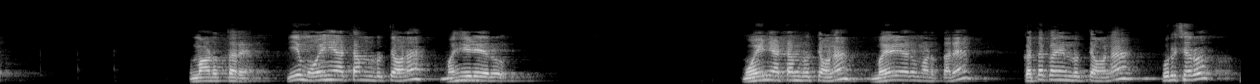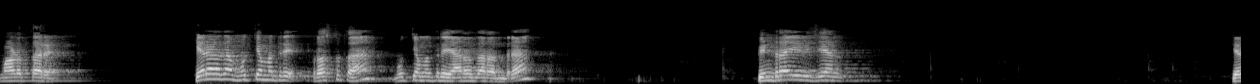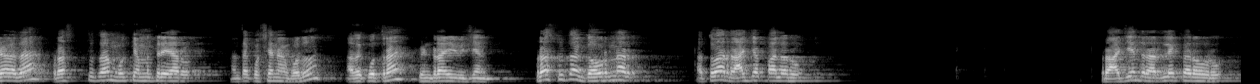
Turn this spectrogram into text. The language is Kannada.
ಮಾಡುತ್ತಾರೆ. ಈ ಮೋಹಿನಿ ನೃತ್ಯವನ್ನ ಮಹಿಳೆಯರು. ಮೋಹಿನಿ ನೃತ್ಯವನ್ನ ಮಹಿಳೆಯರು ಮಾಡುತ್ತಾರೆ. ಕಥಕಳಿ ನೃತ್ಯವನ್ನ ಪುರುಷರು ಮಾಡುತ್ತಾರೆ. ಕೇರಳದ ಮುಖ್ಯಮಂತ್ರಿ, ಪ್ರಸ್ತುತ ಮುಖ್ಯಮಂತ್ರಿ ಯಾರದಾರ ಅಂದ್ರ ಪಿಂಡ್ರಾಯಿ ವಿಜಯನ್. ಕೇರಳದ ಪ್ರಸ್ತುತ ಮುಖ್ಯಮಂತ್ರಿ ಯಾರು? ಅಂತ ಕ್ವಶನ್ ಆಗ್ಬೋದು. ಅದಕ್ಕೆ ಉತ್ತರ ಪಿಂಡ್ರಾಯಿ ವಿಜಯನ್. ಪ್ರಸ್ತುತ ಗವರ್ನರ್ ಅಥವಾ ರಾಜ್ಯಪಾಲರು ರಾಜೇಂದ್ರ ಅರ್ಲೇಕರ್ ಅವರು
